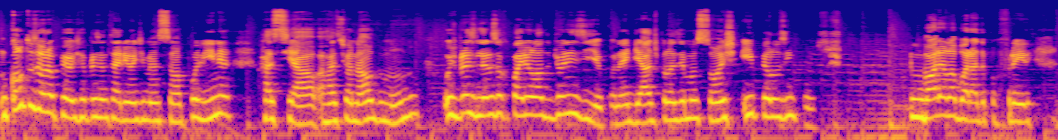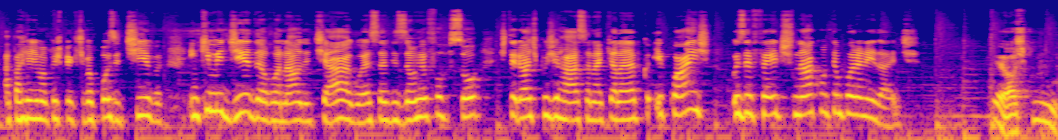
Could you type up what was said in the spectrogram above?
Enquanto os europeus representariam a dimensão apolínea, racial, racional do mundo, os brasileiros ocupariam o lado dionisíaco, né, guiados pelas emoções e pelos impulsos. Embora elaborada por Freire a partir de uma perspectiva positiva, em que medida Ronaldo e Tiago essa visão reforçou estereótipos de raça naquela época e quais os efeitos na contemporaneidade? É, eu acho que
